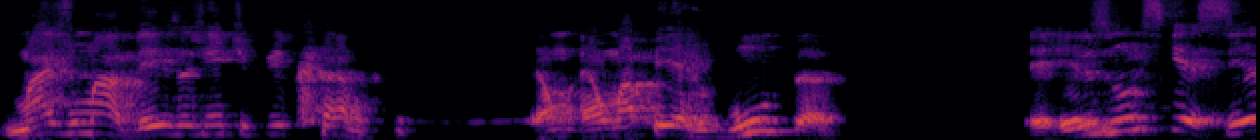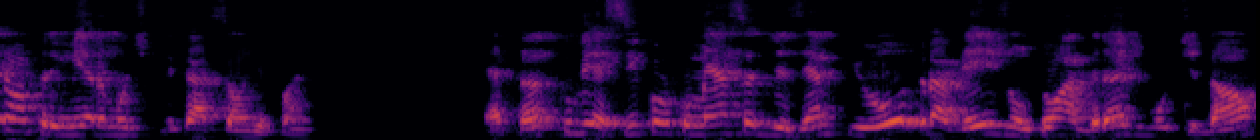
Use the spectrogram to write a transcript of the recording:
Mais uma vez a gente fica. É, é uma pergunta. É, eles não esqueceram a primeira multiplicação de pães. É tanto que o versículo começa dizendo que outra vez juntou uma grande multidão.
